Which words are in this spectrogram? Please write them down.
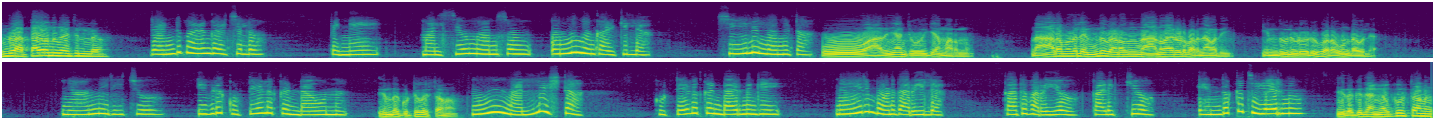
ഇന്ദു അത്താഴമൊന്നും കഴിച്ചില്ലല്ലോ? രണ്ട് പഴം കഴിച്ചല്ലോ. പിന്നെ മത്സ്യവും മാംസവും ഒന്നും ഞാൻ കഴിക്കില്ല. ശീലമില്ലാഞ്ഞിട്ടാ. ഓ അത് ഞാൻ ചോദിക്കാൻ മറന്നു. നാളെ മുതൽ എന്ത് വേണമെന്ന് നാണുമാരോട് പറഞ്ഞാൽ മതി. ഇന്ദുവിനോട് ഒരു കുറവുണ്ടാവില്ല. ഞാൻ നിരീച്ചു ഇവിടെ കുട്ടികളൊക്കെ ഉണ്ടാവുമെന്ന്. എന്താ കുട്ടികൾ ഇഷ്ടമാണോ ഉം, നല്ല ഇഷ്ടാ. കുട്ടികളൊക്കെ ഉണ്ടായിരുന്നെങ്കിൽ നേരം പോണത് അറിയില്ല. കഥ പറയോ കളിക്കോ എന്തൊക്കെ ചെയ്യായിരുന്നു? ഇതൊക്കെ ഞങ്ങൾക്കും ഇഷ്ടമാണ്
